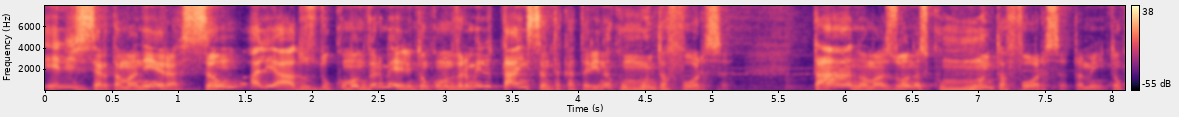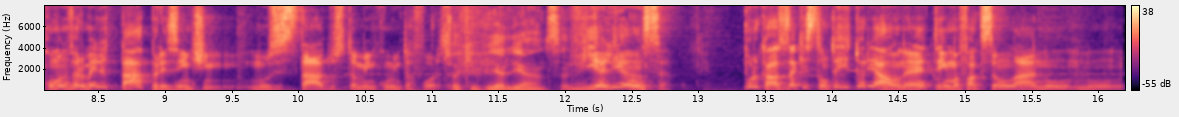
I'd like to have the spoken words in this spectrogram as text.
eles, de certa maneira, são aliados do Comando Vermelho. Então, o Comando Vermelho está em Santa Catarina com muita força tá no Amazonas com muita força também. Então o Comando Vermelho tá presente nos estados também com muita força. Só que via aliança. Via aliança. Por causa da questão territorial, né? Tem uma facção lá no, no,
